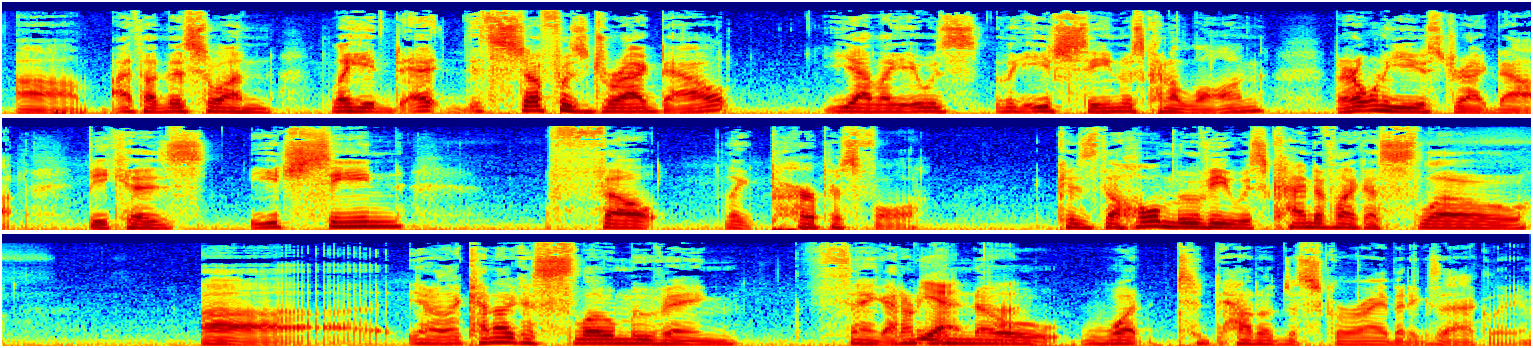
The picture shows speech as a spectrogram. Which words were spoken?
Um I thought this one like it, it stuff was dragged out. Yeah, like it was like each scene was kind of long, but I don't want to use dragged out because each scene felt like purposeful because the whole movie was kind of like a slow uh you know like kind of like a slow moving thing i don't Yeah, even know what to how to describe it exactly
